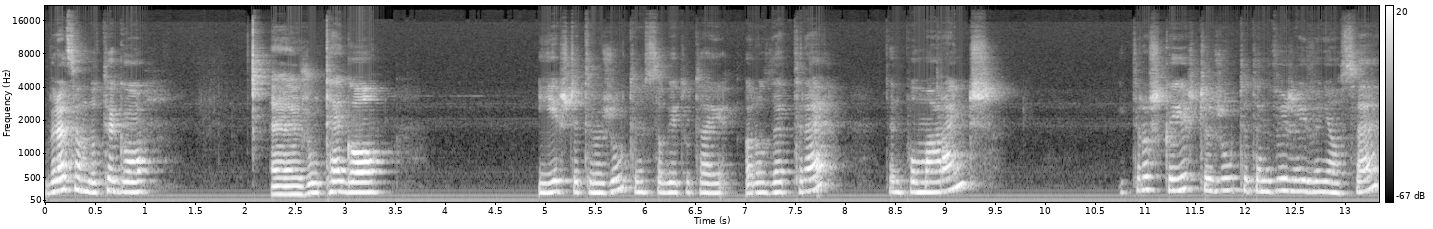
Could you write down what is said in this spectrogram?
Wracam do tego żółtego i jeszcze tym żółtym sobie tutaj rozetrę ten pomarańcz. I troszkę jeszcze żółty ten wyżej wyniosę.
